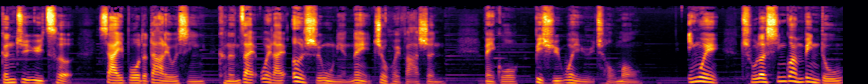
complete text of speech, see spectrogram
根据预测，下一波的大流行可能在未来二十五年内就会发生。”美国必须未雨绸缪，因为除了新冠病毒，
